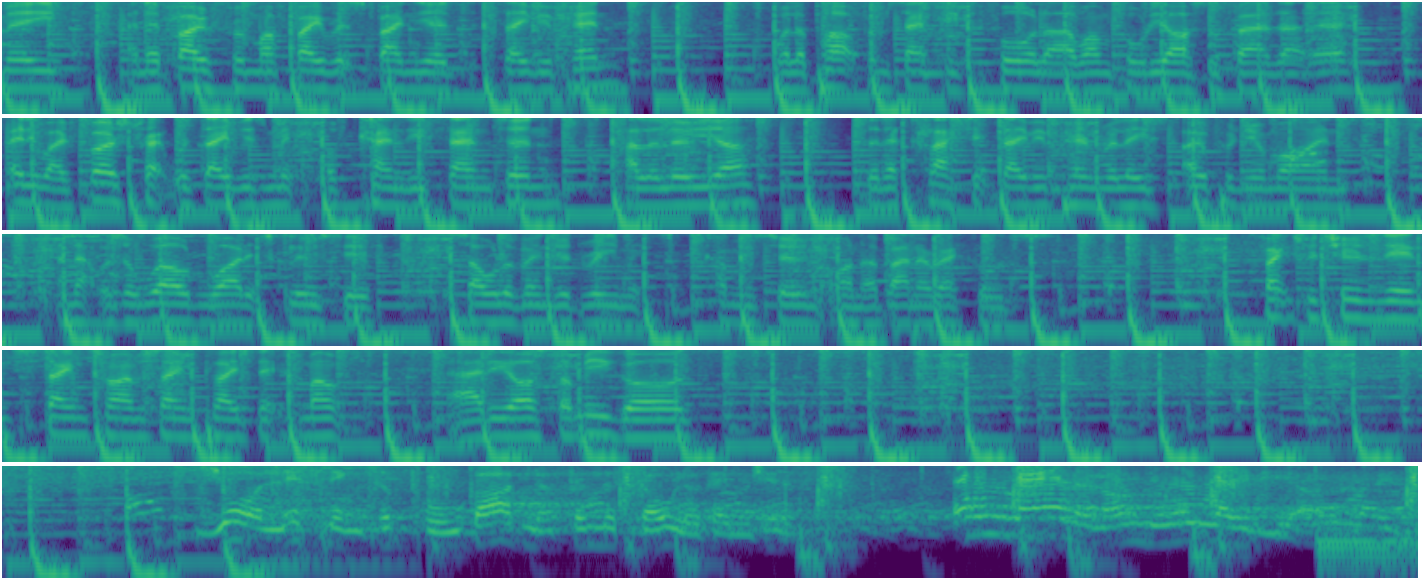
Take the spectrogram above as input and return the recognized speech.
Me, and they're both from my favourite Spaniard, David Penn. Well, apart from Santi Cazorla, one for all the Arsenal fans out there. Anyway, first track was David's mix of Candi Staton, Hallelujah. Then a classic David Penn release, Open Your Mind, and that was a worldwide exclusive Soul Avenger remix coming soon on Urbana Records. Thanks for tuning in, same time, same place next month. Adios, amigos. Listening to Paul Gardner from the Soul Avengers. Online and on your radio.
